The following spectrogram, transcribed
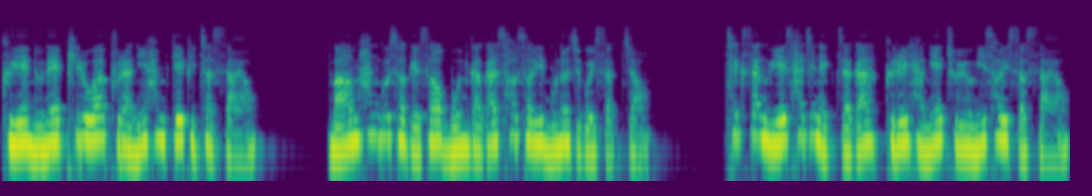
그의 눈에 피로와 불안이 함께 비쳤어요. 마음 한구석에서 뭔가가 서서히 무너지고 있었죠. 책상 위에 사진 액자가 그를 향해 조용히 서 있었어요.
